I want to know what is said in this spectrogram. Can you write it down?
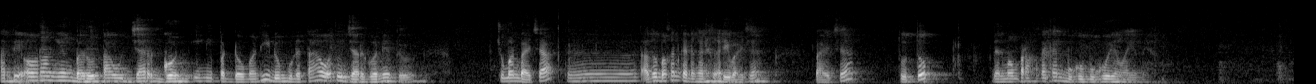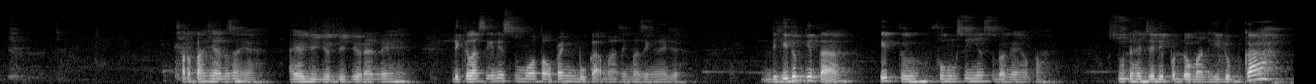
tapi orang yang baru tahu jargon ini pedoman hidup udah tahu tuh jargon itu cuman baca atau bahkan kadang-kadang nggak dibaca baca tutup dan mempraktekkan buku-buku yang lainnya. Pertanyaan saya ayo jujur-jujuran deh. Di kelas ini semua topeng buka masing-masing aja. Di hidup kita itu fungsinya sebagai apa? Sudah jadi pedoman hidupkah?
